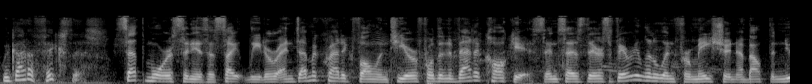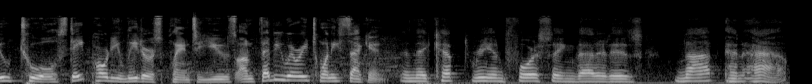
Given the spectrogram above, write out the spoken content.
We got to fix this. Seth Morrison is a site leader and Democratic volunteer for the Nevada caucus and says there's very little information about the new tool state party leaders plan to use on February 22nd. And they kept reinforcing that it is not an app,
